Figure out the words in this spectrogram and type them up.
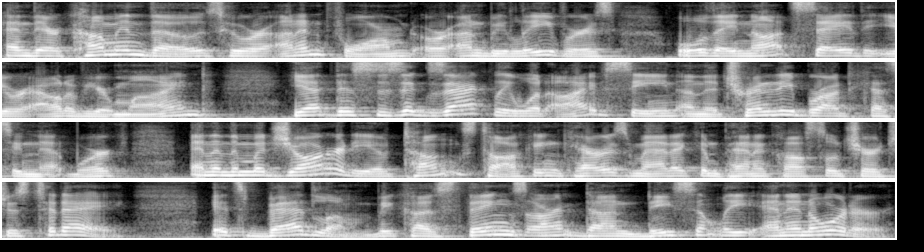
and there come in those who are uninformed or unbelievers, will they not say that you are out of your mind? Yet this is exactly what I've seen on the Trinity Broadcasting Network and in the majority of tongues talking charismatic and Pentecostal churches today. It's bedlam because things aren't done decently and in order.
